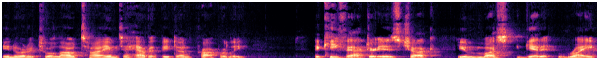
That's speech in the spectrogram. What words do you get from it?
in order to allow time to have it be done properly. The key factor is, Chuck, you must get it right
